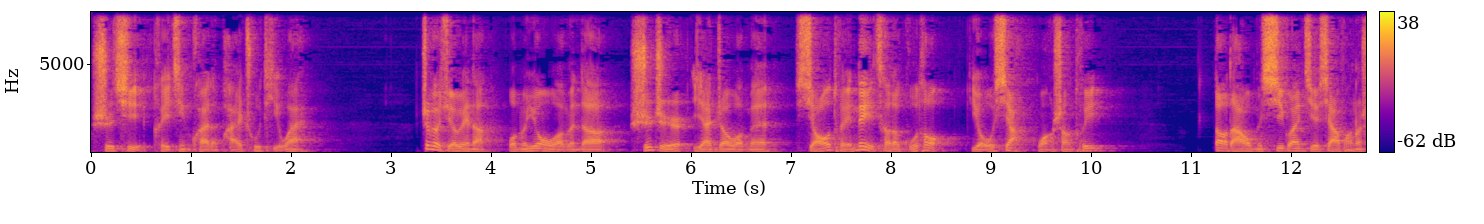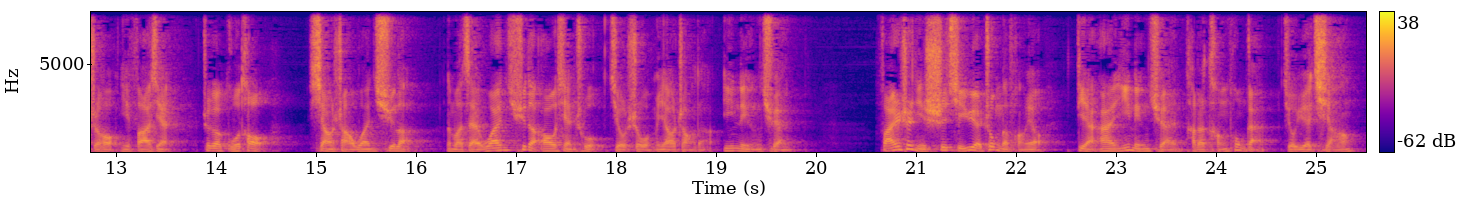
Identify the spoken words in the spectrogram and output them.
湿气可以尽快的排出体外。这个穴位呢，我们用我们的食指沿着我们小腿内侧的骨头由下往上推，到达我们膝关节下方的时候，你发现这个骨头向上弯曲了。那么在弯曲的凹陷处，就是我们要找的阴陵泉。凡是你湿气越重的朋友，点按阴陵泉，它的疼痛感就越强。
